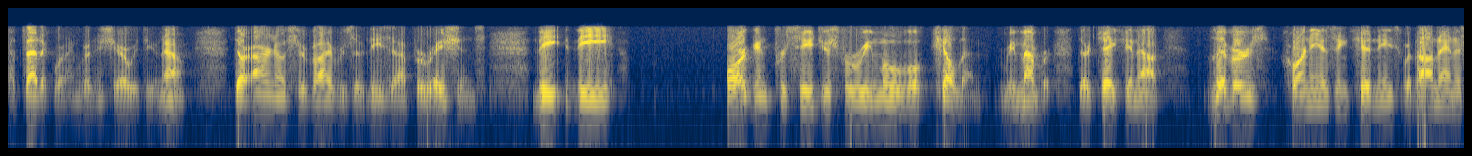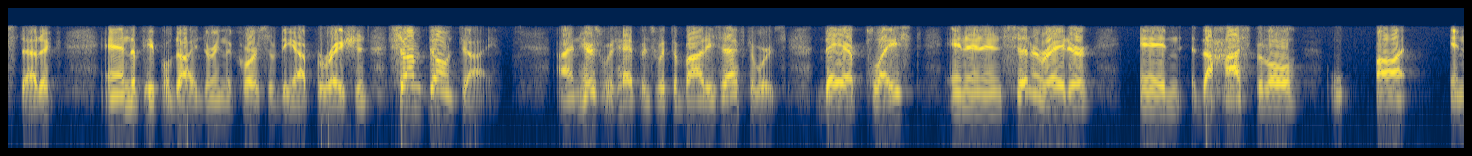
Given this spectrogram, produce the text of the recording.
pathetic. What I'm going to share with you now, there are no survivors of these operations. The the organ procedures for removal kill them. Remember, they're taking out livers, corneas, and kidneys without anesthetic, and the people die during the course of the operation. Some don't die. And here's what happens with the bodies afterwards they are placed in an incinerator in the hospital, uh, in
